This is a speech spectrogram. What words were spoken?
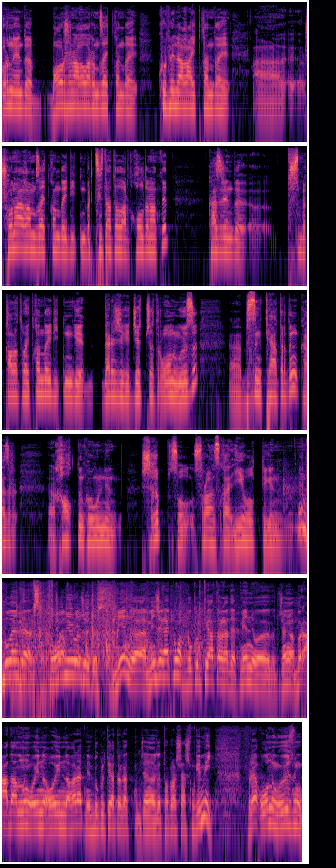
бұрын енді бауыржан ағаларымыз айтқандай көпен аға айтқандай ә, шона ағамыз айтқандай дейтін бір цитаталарды қолданатын еді қазір енді тұрсынбек қабатов айтқандай дейтінге дәрежеге жетіп жатыр. Оның өзі ә, біздің театрдың қазір халықтың көңілінен шығып сол сұранысқа ие болды деген енді бұл енді оған не уәж мен- айтасыз? мен ә, мен жаңа айттым ғой бүкіл театрға деп. Мен ә, жаңа бір адамның ойына, ойынына қарап мен бүкіл театрға жаңағы топырақ шашқым келмейді. Бірақ оның өзінің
